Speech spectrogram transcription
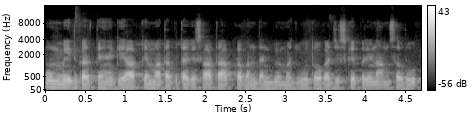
उम्मीद करते हैं कि आपके माता पिता के साथ आपका बंधन भी मज़बूत होगा, जिसके परिणाम स्वरूप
